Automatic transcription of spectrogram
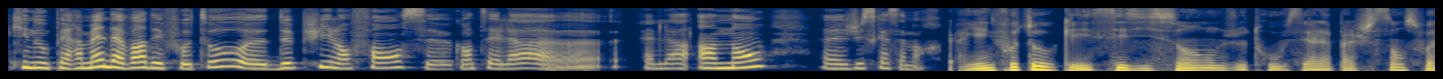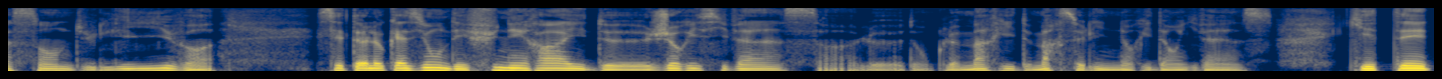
qui nous permet d'avoir des photos depuis l'enfance, quand elle a, elle a un an, jusqu'à sa mort. Il y a une photo qui est saisissante, je trouve, c'est à la page 160 du livre. C'est à l'occasion des funérailles de Joris Ivens, le, donc le mari de Marceline Noridan Ivens, qui était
